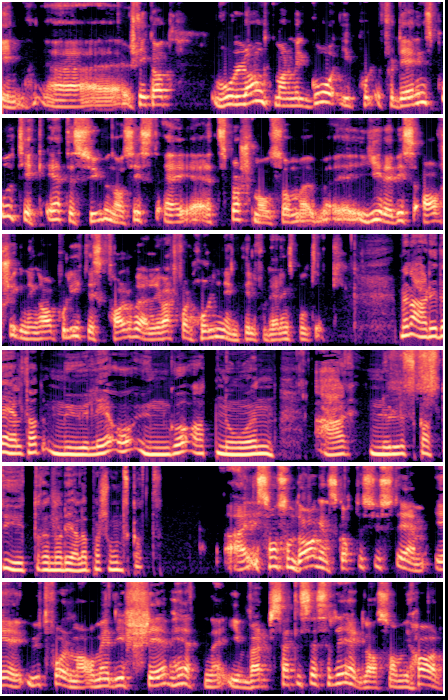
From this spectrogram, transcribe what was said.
inn. Eh, slik at hvor langt man vil gå i fordelingspolitikk er til syvende og sist et spørsmål som eh, gir en viss avskygning av politisk farve, eller i hvert fall holdning til fordelingspolitikk. Men er det i det hele tatt mulig å unngå at noen er nullskattytere når det gjelder personskatt? Nei, Sånn som dagens skattesystem er utforma, og med de skjevhetene i verdsettelsesregler som vi har,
